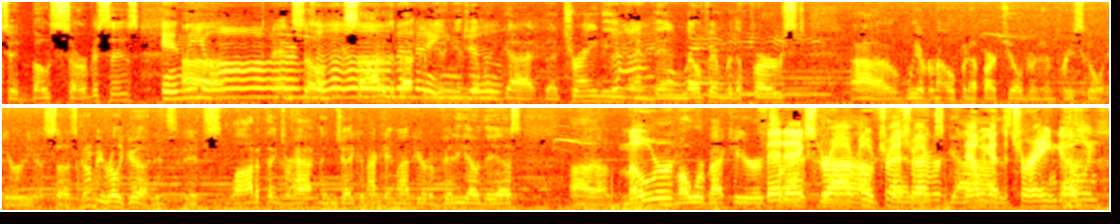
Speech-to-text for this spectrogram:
to both services. In the Uh, And so I'm arms excited of about an communion. Then we've got the training. And Fly then November the 1st, uh, we are going to open up our children's and preschool area. So it's going to be really good. It's, it's a lot of things are happening. Jake and I came out here to video this. Uh, Mower, mower back here, FedEx driver. Oh, trash FedEx driver. Now we got the train going.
